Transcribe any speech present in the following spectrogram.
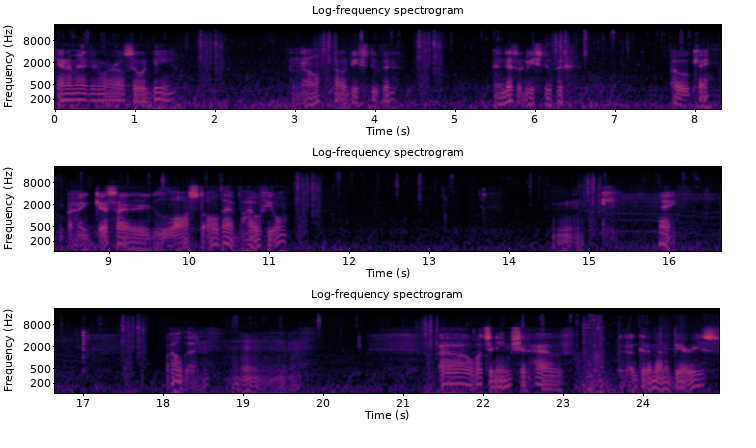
Can't imagine where else it would be. No, that would be stupid. And this would be stupid. Okay, I guess I lost all that biofuel. Okay. Well then. Hmm. Uh, what's her name should have a good amount of berries.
